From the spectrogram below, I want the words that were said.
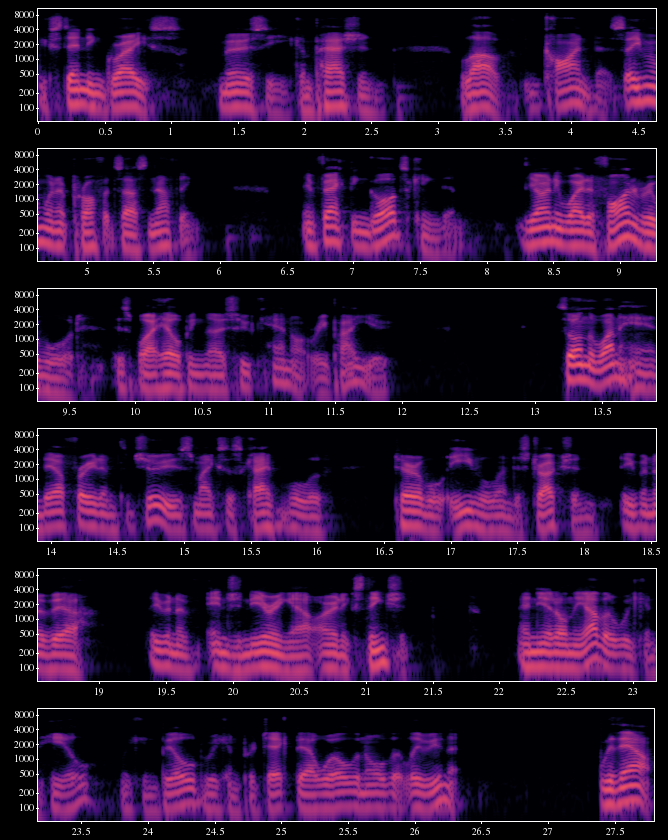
extending grace, mercy, compassion, love, and kindness, even when it profits us nothing. In fact, in God's kingdom, the only way to find reward is by helping those who cannot repay you. So, on the one hand, our freedom to choose makes us capable of terrible evil and destruction, even of our even of engineering our own extinction. And yet, on the other, we can heal, we can build, we can protect our world and all that live in it. Without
